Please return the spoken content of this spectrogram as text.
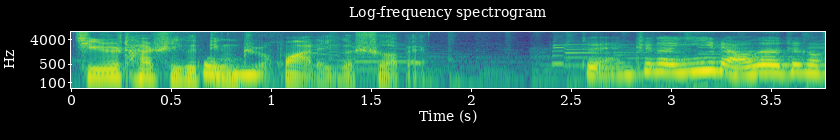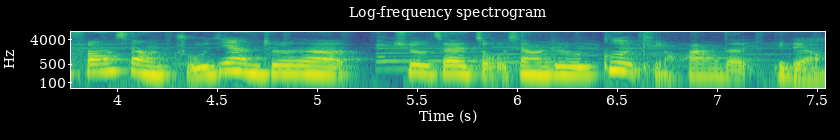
其实它是一个定制化的一个设备。对这个医疗的这个方向，逐渐就要就在走向这个个体化的医疗，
